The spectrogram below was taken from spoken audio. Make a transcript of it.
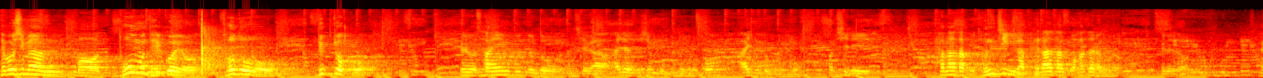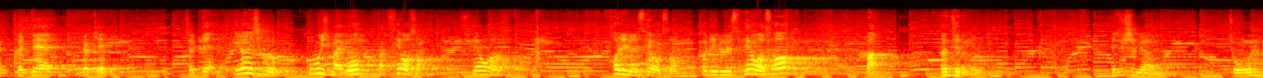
해보시면 뭐 도움은 될 거예요. 저도 느꼈고 그리고 사인분들도 제가 알려주신 분들도 그렇고 아이들도 그렇고 확실히 편하다고 던지기가 편하다고 하더라고요. 그래서 절대 이렇게 절대 이런 식으로 꾸미지 말고 딱 세워서 세워서 허리를 세워서 허리를 세워서 빵 던지는 걸로 해주시면 좋은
